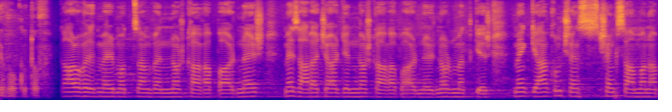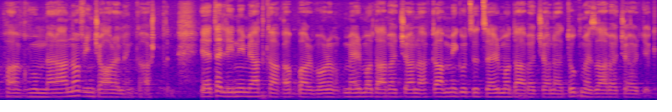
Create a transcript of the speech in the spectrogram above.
եւ օգուտով։ Կարող է մեր մոտ ծնվեն նոր խաղապարներ, մեզ առաջարկեն նոր խաղապարներ, նոր մտքեր։ Մենք կյանքում չենք չենք սահմանափակվում նրանով, ինչ արել ենք աշտել։ Եթե լինի մի հատ խաղապար, որը մեր մոտ առաջանա կամ մի միգուցե ձեր մոտ առաջանա, դուք մեզ առաջարկեք։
